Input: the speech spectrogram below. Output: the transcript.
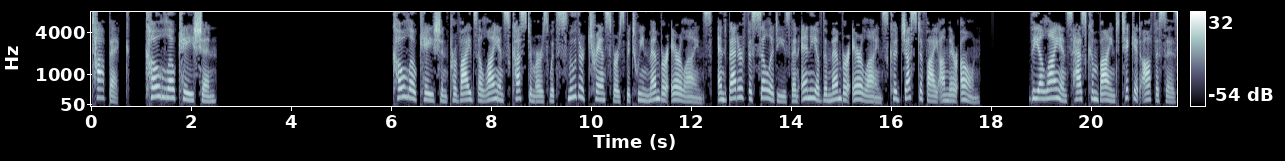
Topic: Co-location Co-location provides alliance customers with smoother transfers between member airlines, and better facilities than any of the member airlines could justify on their own. The alliance has combined ticket offices,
